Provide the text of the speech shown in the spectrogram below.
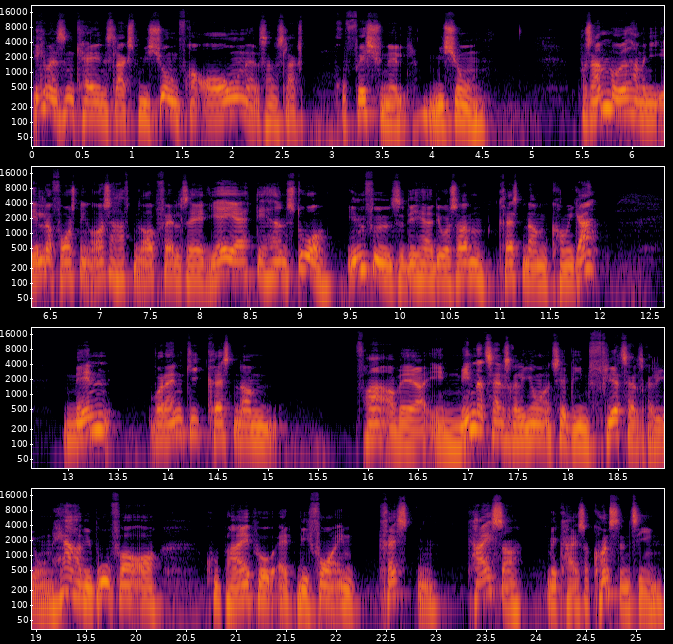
Det kan man sådan kalde en slags mission fra oven, altså en slags professionel mission. På samme måde har man i ældre forskning også haft en opfattelse af, at ja, ja, det havde en stor indflydelse, det her. Det var sådan, kristendommen kom i gang. Men hvordan gik kristendommen fra at være en mindretalsreligion til at blive en flertalsreligion? Her har vi brug for at kunne pege på, at vi får en kristen kejser med kejser Konstantin.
